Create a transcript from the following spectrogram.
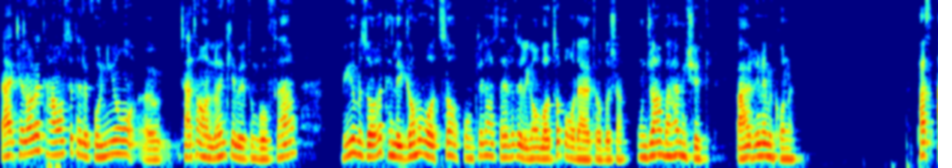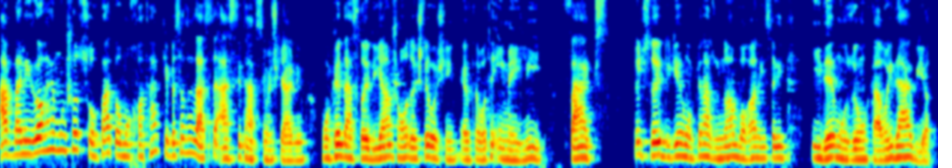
در کنار تماس تلفنی و چت آنلاین که بهتون گفتم میریم به تلگرام و واتساپ. ممکنه از طریق تلگرام و واتساپ با ما در ارتباط باشن. اونجا هم به همین شکل. فرقی نمی‌کنه. پس اولین راهمون شد صحبت با مخاطب که به صورت دسته اصلی تقسیمش کردیم. ممکن دستای دیگه هم شما داشته باشین. ارتباط ایمیلی فکس خیلی چیزای دیگه ممکن از اونها هم واقعا یه سری ایده موضوع محتوایی در بیاد.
